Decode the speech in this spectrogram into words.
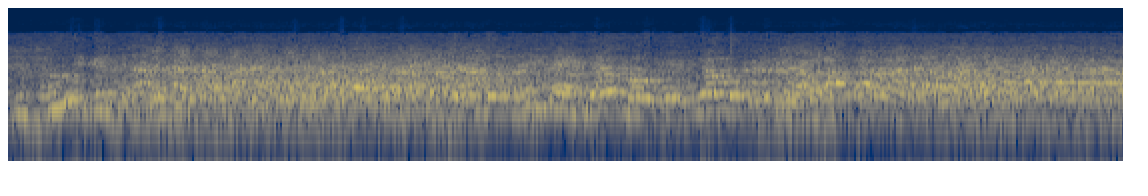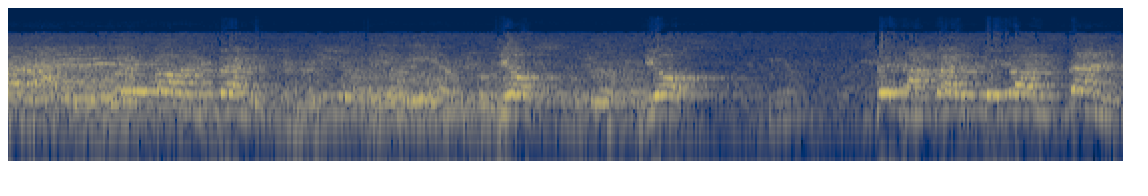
You do? Devil, he named devil, okay, devil. Say God in Spanish. Dios, Dios. Say now, try to say God in Spanish,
